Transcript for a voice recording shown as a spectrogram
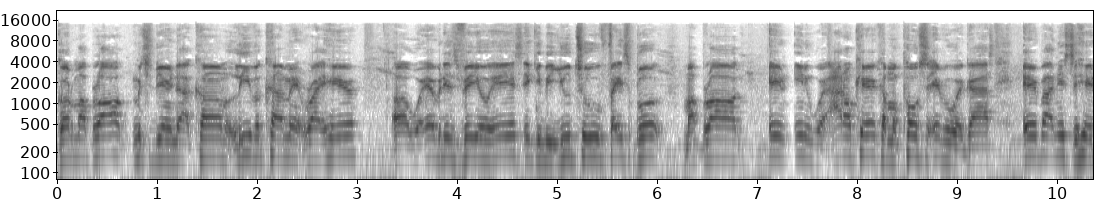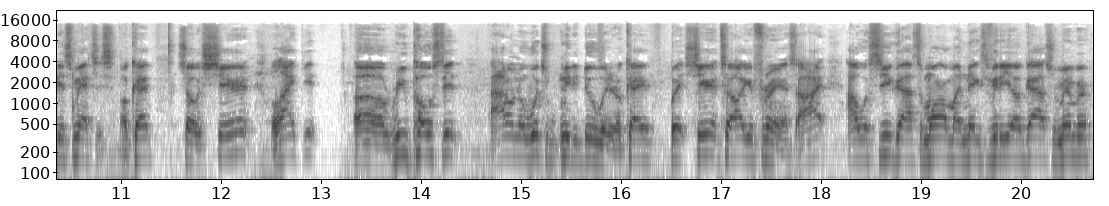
Go to my blog, MitchellDeering.com. Leave a comment right here. Uh, wherever this video is, it can be YouTube, Facebook, my blog, anywhere. I don't care. I'm gonna post it everywhere, guys. Everybody needs to hear this message. Okay, so share it, like it, uh, repost it. I don't know what you need to do with it, okay? But share it to all your friends, alright? I will see you guys tomorrow my next video, guys. Remember,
